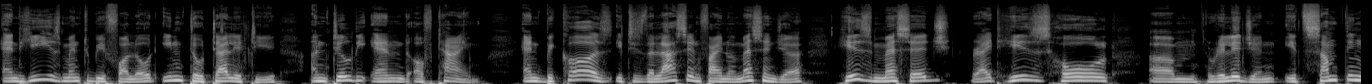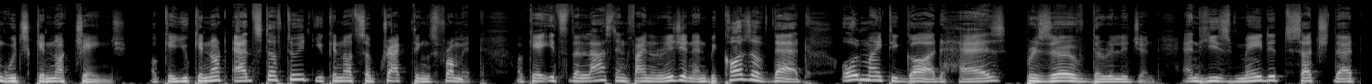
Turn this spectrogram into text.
And he is meant to be followed in totality until the end of time and because it is the last and final messenger, his message, right, his whole um, religion, it's something which cannot change. Okay, you cannot add stuff to it, you cannot subtract things from it. Okay, it's the last and final religion, and because of that, Almighty God has preserved the religion. And he's made it such that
